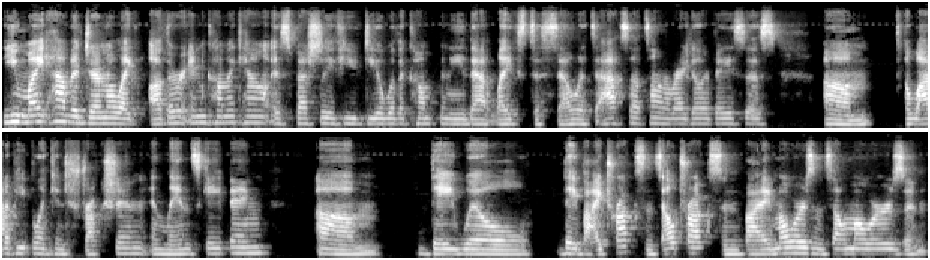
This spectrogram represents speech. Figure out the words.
you might have a general like other income account, especially if you deal with a company that likes to sell its assets on a regular basis. Um, a lot of people in construction and landscaping um, they will they buy trucks and sell trucks and buy mowers and sell mowers and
